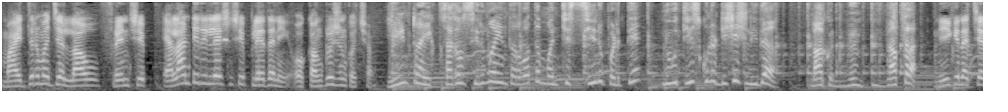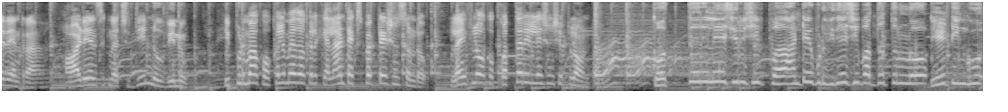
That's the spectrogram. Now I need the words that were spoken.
మా ఇద్దరి మధ్య లవ్ ఫ్రెండ్షిప్ ఎలాంటి రిలేషన్షిప్ లేదని ఒక కంక్లూజన్కి వచ్చాం. ఏంట్రా ఈ సగం సినిమా అయిన తర్వాత మంచి సీన్ పడితే నువ్వు తీసుకున్న డిసిషన్ ఇదా? నాకు న- నచ్చలా. నీకు నచ్చేదేంట్రా? ఆడియన్స్కి నచ్చుద్ది నువ్వు విను. ఇప్పుడు మాకు ఒకరి మీద ఒకరికి ఎలాంటి ఎక్స్పెక్టేషన్స్ ఉండవు. లైఫ్లో ఒక కొత్త రిలేషన్షిప్లో ఉంటాం. కొత్త రిలేషన్షిప్ అంటే ఇప్పుడు విదేశీ పద్ధతుల్లో డేటింగ్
